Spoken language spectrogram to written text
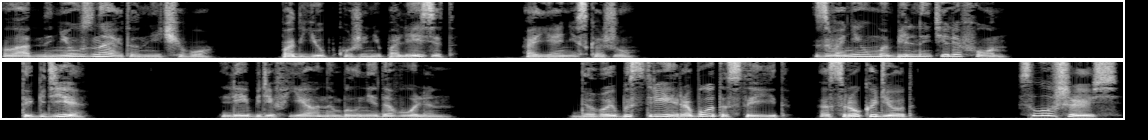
Ладно, не узнает он ничего. Под юбку же не полезет, а я не скажу. Звонил мобильный телефон. «Ты где?» Лебедев явно был недоволен. «Давай быстрее, работа стоит, а срок идет. «Слушаюсь»,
